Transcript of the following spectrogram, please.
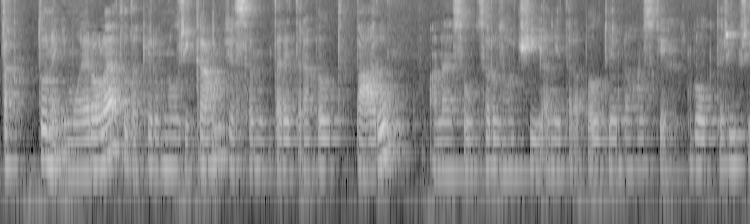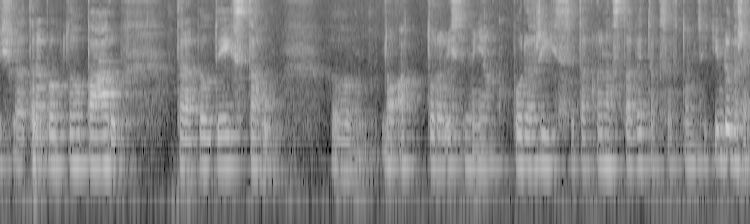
tak to není moje role, to taky rovnou říkám, že jsem tady terapeut páru, a ne soudce rozhočí, ani terapeut jednoho z těch dvou, kteří přišli, a terapeut toho páru, terapeut jejich vztahu. No a to, když se mi nějak podaří si takhle nastavit, tak se v tom cítím dobře,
